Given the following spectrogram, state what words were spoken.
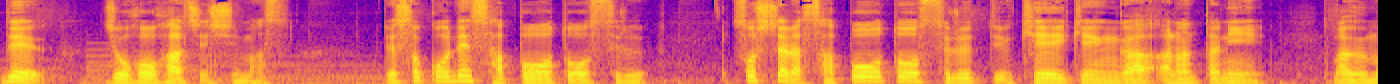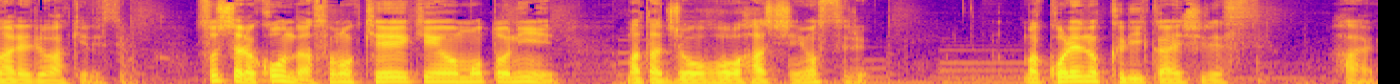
で情報発信します。でそこでサポートをする。そしたらサポートをするっていう経験があなたに、まあ、生まれるわけですよ。そしたら今度はその経験をもとにまた情報発信をする、まあ、これの繰り返しです。はい、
